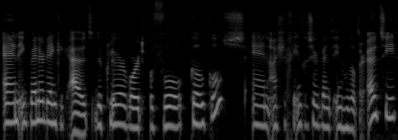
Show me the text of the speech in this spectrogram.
En ik ben er denk ik uit. De kleur wordt vol kokos. En als je geïnteresseerd bent in hoe dat eruit ziet,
